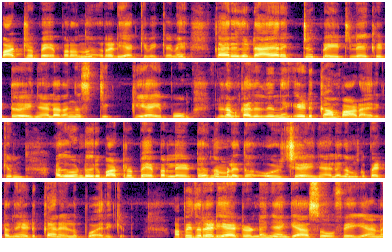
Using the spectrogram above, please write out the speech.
ബട്ടർ പേപ്പർ ഒന്ന് റെഡിയാക്കി വെക്കണേ. കാര്യം ഇത് ഡയറക്റ്റ് പ്ലേറ്റിലേക്ക് ഇട്ട് കഴിഞ്ഞാൽ അതങ്ങ് സ്റ്റിക്കി ആയി പോവും. പിന്നെ നമുക്കതിൽ നിന്ന് എടുക്കാൻ പാടായിരിക്കും. അതുകൊണ്ട് ഒരു ബട്ടർ പേപ്പറിലേക്ക് നമ്മളിത് ഒഴിച്ചു കഴിഞ്ഞാൽ നമുക്ക് പെട്ടെന്ന് എടുക്കാൻ എളുപ്പമായിരിക്കും. അപ്പോൾ ഇത് റെഡി ആയിട്ടുണ്ട്. ഞാൻ ഗ്യാസ് ഓഫ് ചെയ്യുകയാണ്.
